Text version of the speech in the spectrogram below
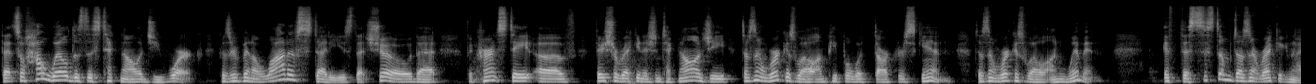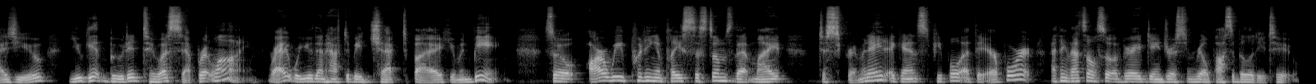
that so how well does this technology work? Because there have been a lot of studies that show that the current state of facial recognition technology doesn't work as well on people with darker skin, doesn't work as well on women if the system doesn't recognize you, you get booted to a separate line, right? Where you then have to be checked by a human being. So, are we putting in place systems that might discriminate against people at the airport? I think that's also a very dangerous and real possibility, too.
